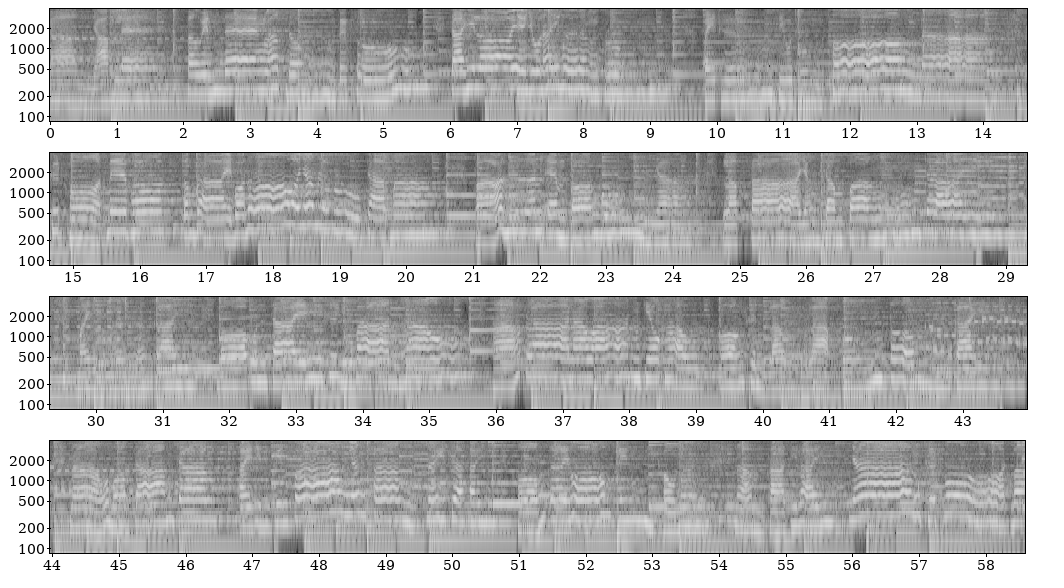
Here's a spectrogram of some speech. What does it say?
งานยามแลตะเวนแดงลับดงตึกสูง ใจลอยอยู่ในเมืองกรุง ไปถึงทิวทุ่งท้องนาคือทอดแม่พ่อสบายบ่อนอยามลูกจากมาฝาเฮือนแอมตองมุงยาหลับตายังจำฟังใจ มาอยู่เมืองไกล บ่อุ่นใจคืออยู่บ้านเฮาหาปลาหน้าวานเกี่ยวข้าวของขึ้นเหล่าลาบขมต้มไก่หนาวหมอกจางจางไอดินกินฟางยังค้างในใจหอมเอ่ยหอมกลิ่นเข้าเมืองน้ำตาสิไหลยามคือทอดบา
